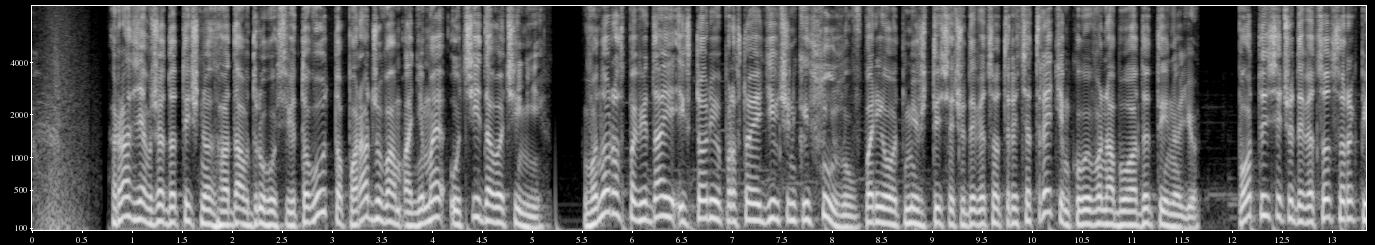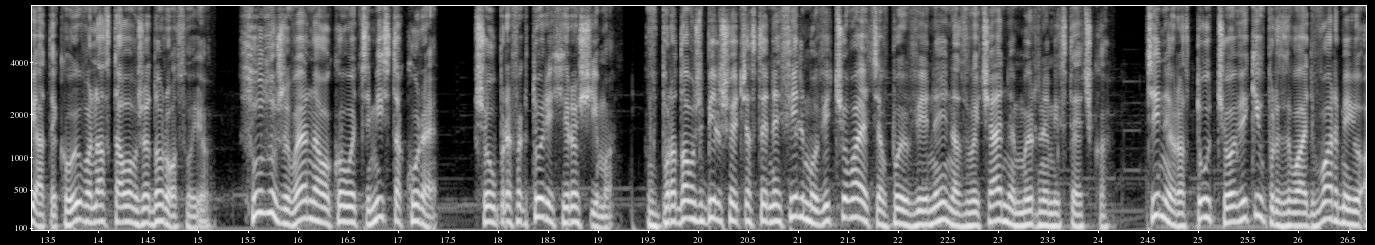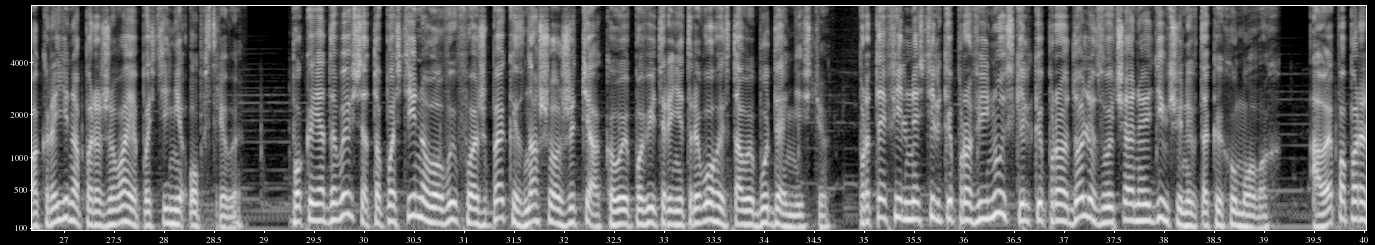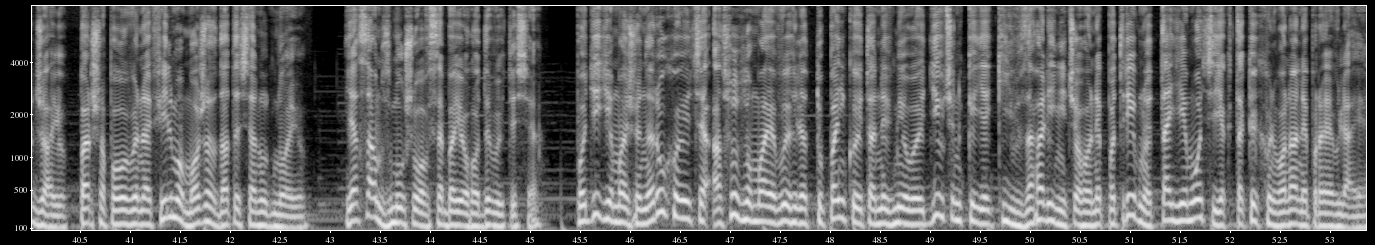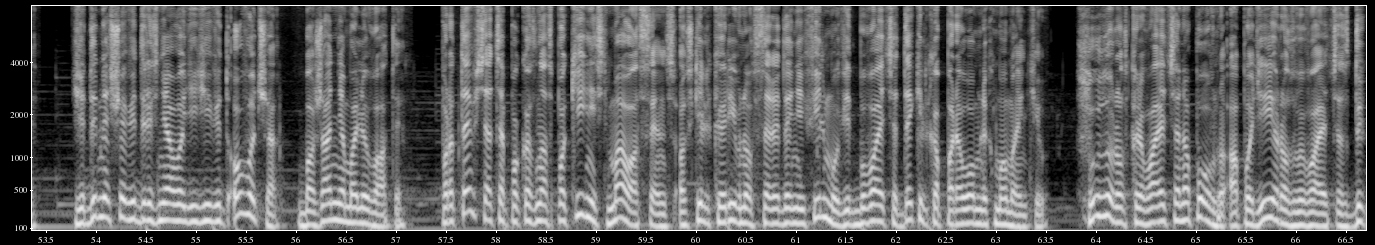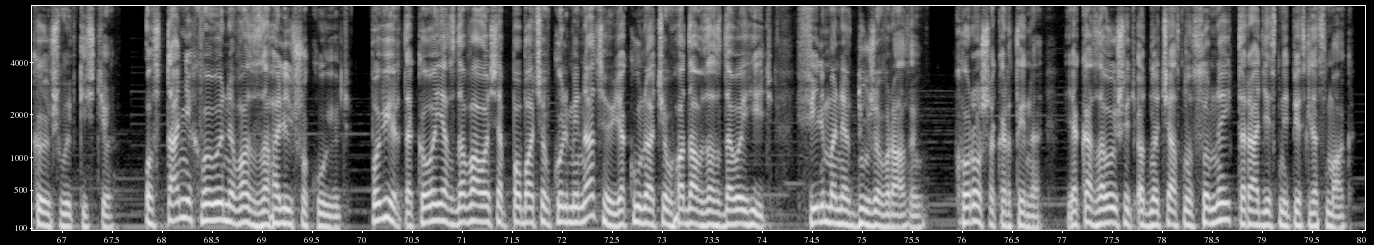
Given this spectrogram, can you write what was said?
Раз я вже дотично згадав Другу світову, то пораджу вам аніме у цій далечині. Воно розповідає історію простої дівчинки Сузу в період між 1933, коли вона була дитиною, по 1945, коли вона стала вже дорослою. Сузу живе на околиці міста Куре, що у префектурі Хірошіма. Впродовж більшої частини фільму відчувається вплив війни на звичайне мирне містечко. Ціни ростуть, чоловіків призивають в армію, а країна переживає постійні обстріли. Поки я дивився, то постійно ловив флешбеки з нашого життя, коли повітряні тривоги стали буденністю. Проте фільм не стільки про війну, скільки про долю звичайної дівчини в таких умовах. Але попереджаю, перша половина фільму може здатися нудною. Я сам змушував себе його дивитися. Події майже не рухаються, а Сузу має вигляд тупенької та невмілої дівчинки, якій взагалі нічого не потрібно, та й емоцій, як таких вона не проявляє. Єдине, що відрізняло її від овоча бажання малювати. Проте вся ця показна спокійність мала сенс, оскільки рівно всередині фільму відбувається декілька переломних моментів. Сузу розкривається наповну, а події розвиваються з дикою швидкістю. Останні хвилини вас взагалі шокують. Повірте, коли я, здавалося, побачив кульмінацію, яку наче вгадав заздалегідь, фільм мене дуже вразив. Хороша картина, яка залишить одночасно сумний та радісний післясмак.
